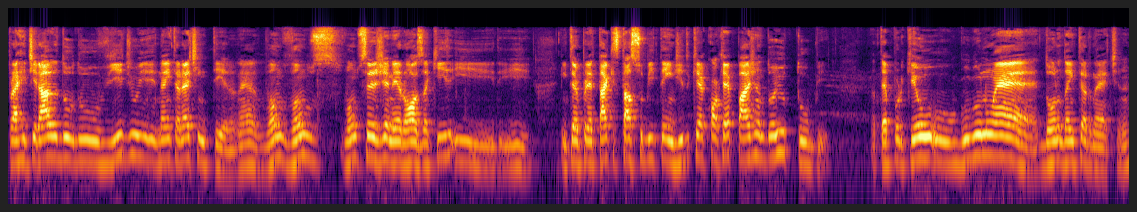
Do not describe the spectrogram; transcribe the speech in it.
para retirada do, do vídeo e na internet inteira, né? Vamos, vamos, vamos ser generosos aqui e, e interpretar que está subentendido que é qualquer página do YouTube. Até porque o, o, Google não é dono da internet, né?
